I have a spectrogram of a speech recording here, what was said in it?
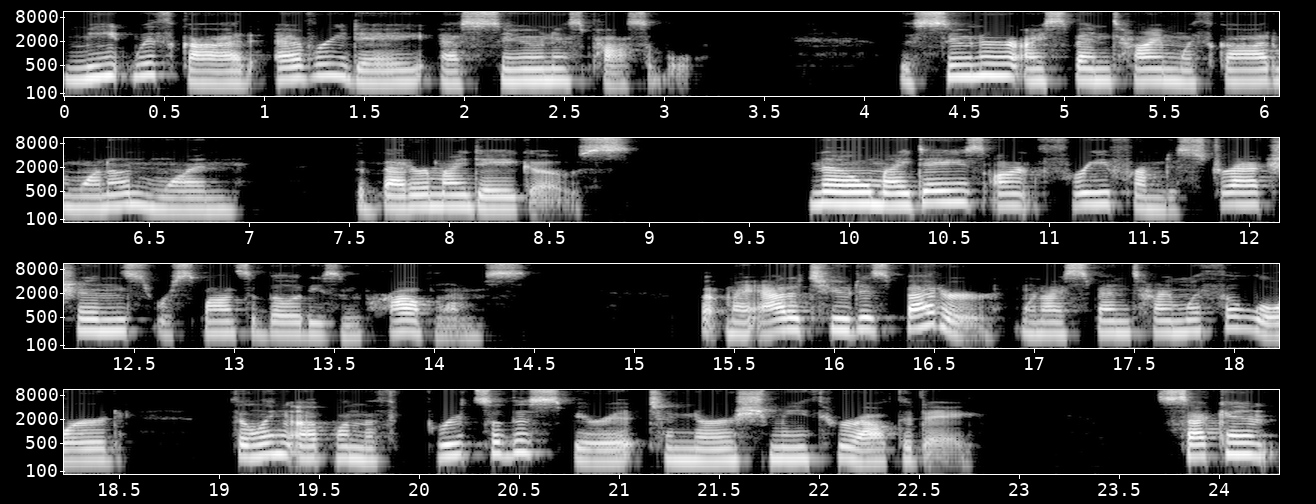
meet with God every day as soon as possible. The sooner I spend time with God one on one, the better my day goes. No, my days aren't free from distractions, responsibilities, and problems. But my attitude is better when I spend time with the Lord, filling up on the fruits of the Spirit to nourish me throughout the day. Second,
